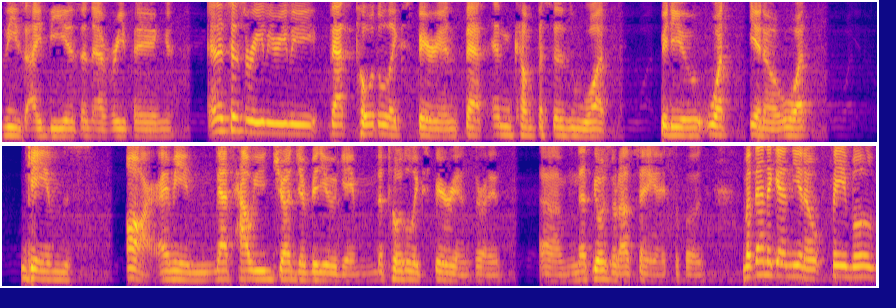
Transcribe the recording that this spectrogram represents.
these ideas and everything. And it's just really really that total experience that encompasses what video what you know what games are. I mean that's how you judge a video game the total experience right? Um, that goes without saying i suppose. But then again you know fable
